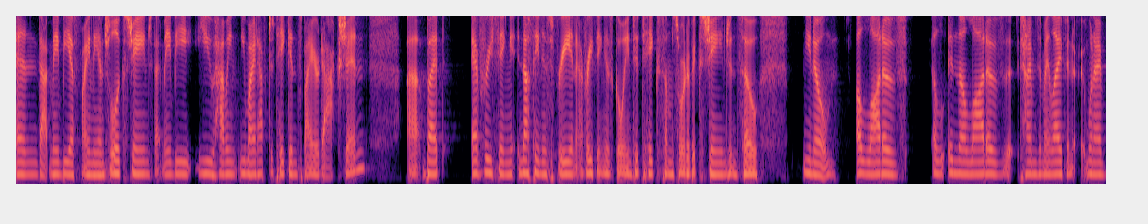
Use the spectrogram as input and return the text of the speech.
and that may be a financial exchange that maybe you having you might have to take inspired action. Uh, but everything nothing is free and everything is going to take some sort of exchange. And so you know a lot of in a lot of times in my life and when i've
